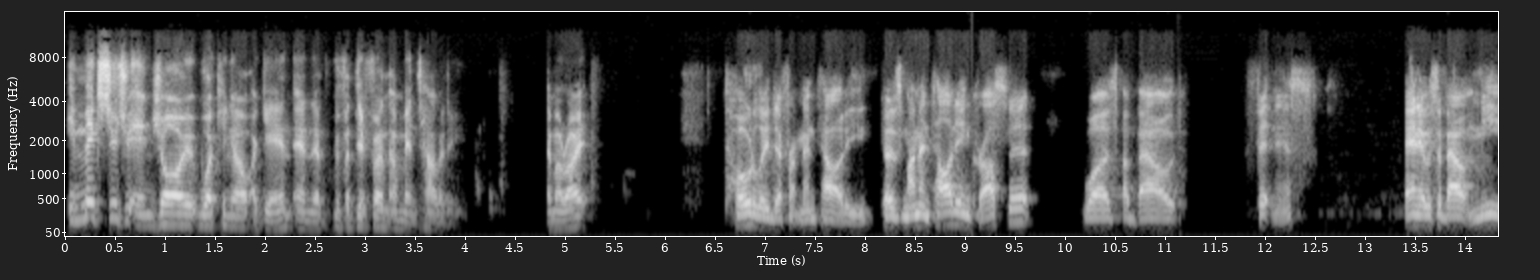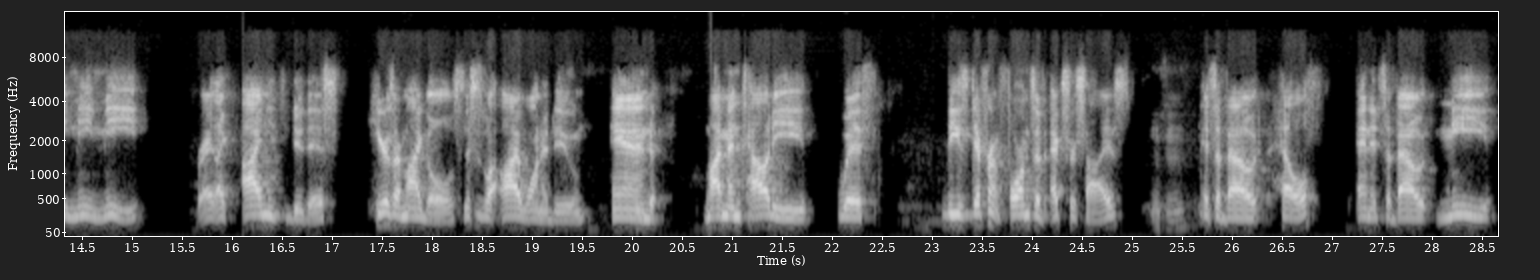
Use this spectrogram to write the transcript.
it makes you to enjoy working out again and with a different uh, mentality. Am I right? totally different mentality because my mentality in CrossFit was about fitness and it was about me, me, me, right? Like I need to do this. Here's are my goals. This is what I want to do. And my mentality with these different forms of exercise, mm-hmm. it's about health and it's about me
